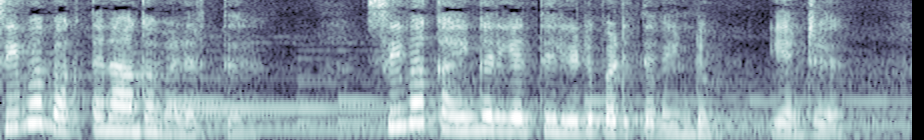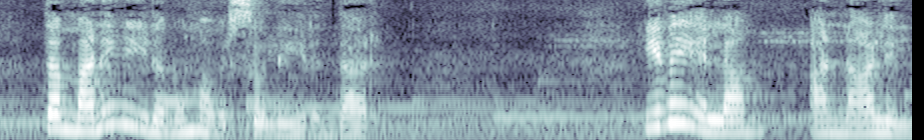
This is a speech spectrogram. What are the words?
சிவபக்தனாக வளர்த்து சிவ கைங்கரியத்தில் ஈடுபடுத்த வேண்டும் என்று தம் மனைவியிடமும் அவர் சொல்லியிருந்தார். இவையெல்லாம் அந்நாளில்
